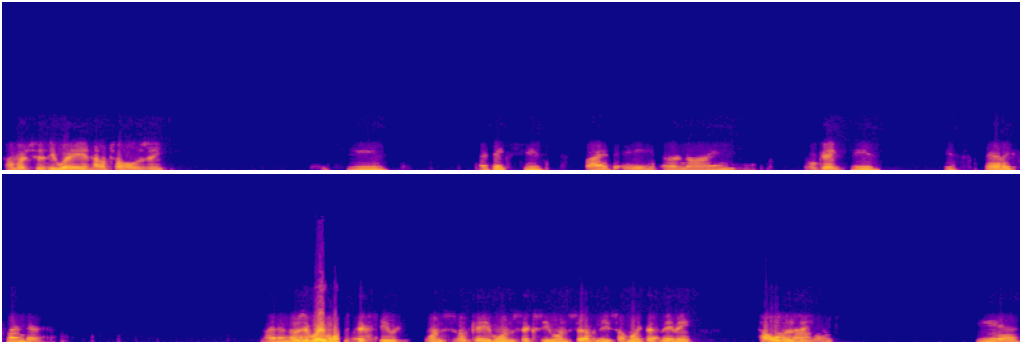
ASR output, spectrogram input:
How much does he weigh and how tall is he? she's. I think she's five eight or nine. Okay. She's she's fairly slender. I don't know. Does he weigh much 160? One, okay, 160, 170, something like that maybe? How old Oh, is he? one- He is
